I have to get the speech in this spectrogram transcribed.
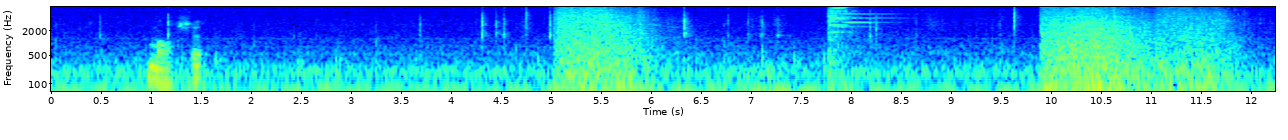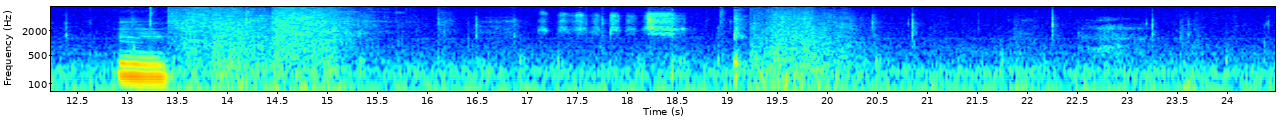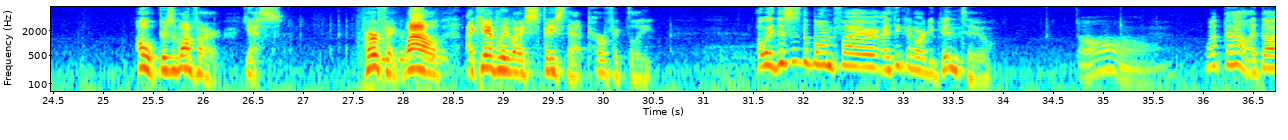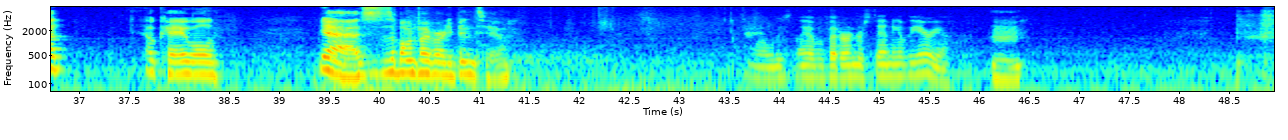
Well, shit. Hmm. Oh, there's a bonfire. Yes. Perfect. Wow. I can't believe I spaced that perfectly. Oh, wait, this is the bonfire I think I've already been to. Oh. What the hell? I thought. Okay, well. Yeah, this is a bonfire I've already been to. Well, at least I have a better understanding of the area. Hmm.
